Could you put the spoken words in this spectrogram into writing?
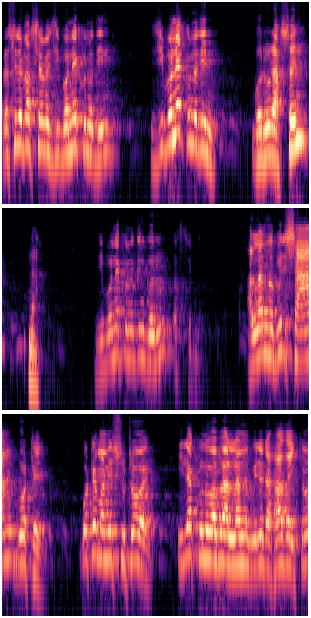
রসুল বাকসামের জীবনে কোনোদিন জীবনে কোনোদিন গরু রাখছেন জীবনে কোনোদিন গরু রাখছেন না আল্লাহ নবীর শান গোটে। গোটে মানুষ ছুট হয়। ইলা কোনোভাবে আল্লাহ নবীরে দেখা যাইতো,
